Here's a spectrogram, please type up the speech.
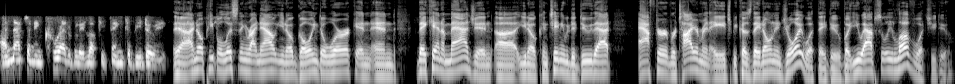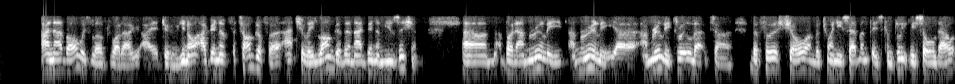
and that's an incredibly lucky thing to be doing. Yeah, I know people listening right now, you know, going to work and and they can't imagine, uh, you know, continuing to do that after retirement age because they don't enjoy what they do. But you absolutely love what you do. And I've always loved what I, I do. You know, I've been a photographer actually longer than I've been a musician. Um, but I'm really, I'm really, uh, I'm really thrilled that uh, the first show on the 27th is completely sold out.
